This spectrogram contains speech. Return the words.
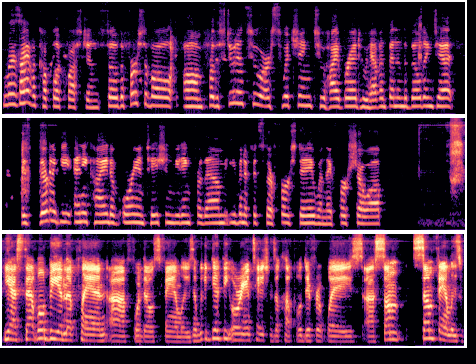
Liz, I have a couple of questions. So the first of all, um, for the students who are switching to hybrid, who haven't been in the buildings yet, is there going to be any kind of orientation meeting for them, even if it's their first day when they first show up? Yes, that will be in the plan uh, for those families, and we did the orientations a couple different ways. Uh, some some families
